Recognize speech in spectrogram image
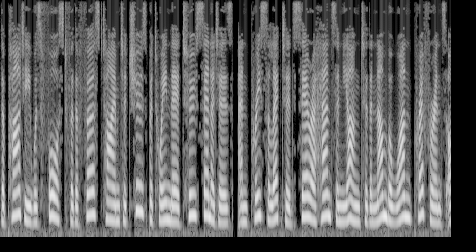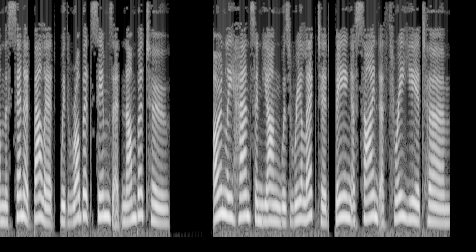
the party was forced for the first time to choose between their two senators, and pre-selected Sarah Hanson Young to the number one preference on the Senate ballot, with Robert Simms at number two. Only Hanson Young was re-elected, being assigned a three-year term.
